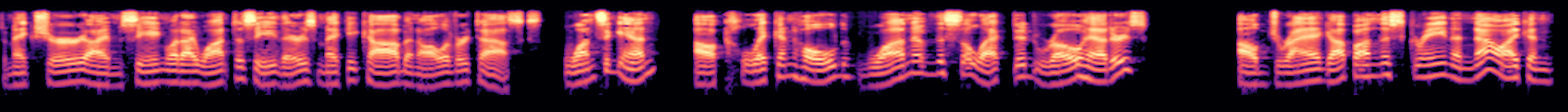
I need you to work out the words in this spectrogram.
to make sure I'm seeing what I want to see. There's Mickey Cobb and all of her tasks. Once again, I'll click and hold one of the selected row headers. I'll drag up on the screen and now I can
